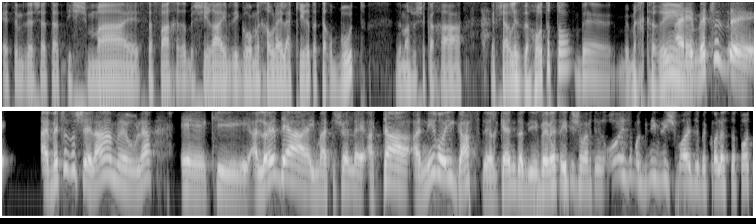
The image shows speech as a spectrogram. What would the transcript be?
עצם זה שאתה תשמע שפה אחרת בשירה, האם זה יגרום לך אולי להכיר את התרבות? זה משהו שככה אפשר לזהות אותו במחקרים? האמת שזה, האמת שזו שאלה מעולה, אה, כי אני לא יודע אם אתה שואל, אה, אתה, אני רועי גפטר, כן, אני באמת הייתי שומע ואתה אומר, אוי, איזה מגניב לשמוע את זה בכל השפות,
